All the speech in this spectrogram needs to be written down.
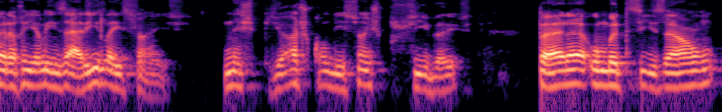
para realizar eleições nas piores condições possíveis para uma decisão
